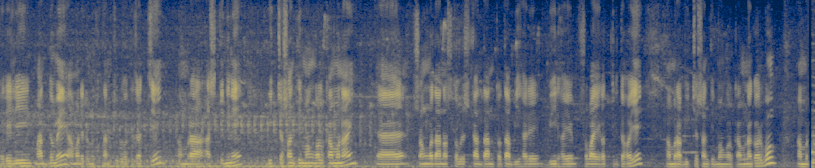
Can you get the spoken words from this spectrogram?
র্যালির মাধ্যমে আমাদের অনুষ্ঠান শুরু হতে যাচ্ছে। আমরা আজকে দিনে বিচ্ছ শান্তি মঙ্গল কামনায় আহ, সঙ্গদান অস্তপরিষ্কার দান তথা বিহারে বীর হয়ে সবাই একত্রিত হয়ে আমরা বিচ্ছ শান্তি মঙ্গল কামনা করব। আমরা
